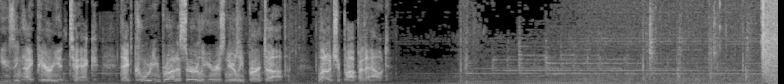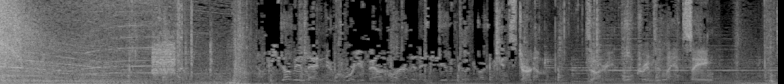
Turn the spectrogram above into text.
using Hyperion tech. That core you brought us earlier is nearly burnt up. Why don't you pop it out? Sternum. Sorry, old Crimson Lance saying. Okay,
